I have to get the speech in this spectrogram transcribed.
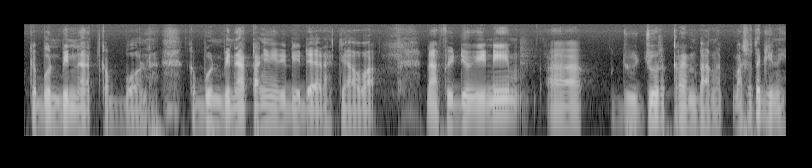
kebun binat kebun kebun binatang ini di daerah Jawa. Nah video ini eh, jujur keren banget. Maksudnya gini,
